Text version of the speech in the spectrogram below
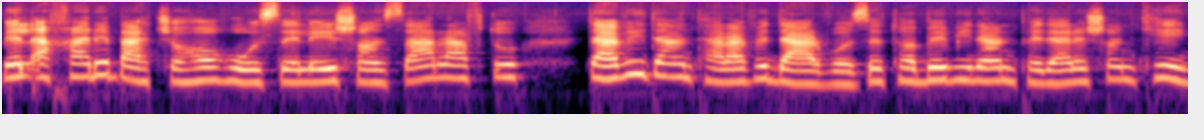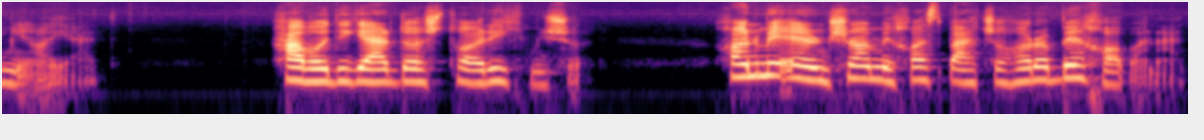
بالاخره بچه ها حوصلهشان سر رفت و دویدن طرف دروازه تا ببینن پدرشان کی می آید. هوا دیگر داشت تاریک می شد. خانم ارنشا می‌خواست بچه ها را بخواباند.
